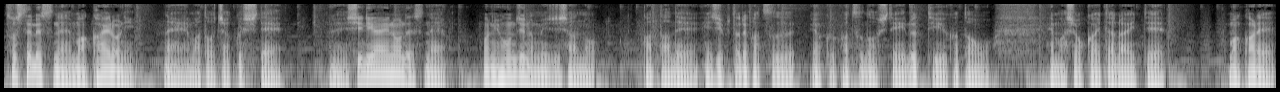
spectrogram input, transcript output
そしてですね、まあカイロに、えまあ到着して、えー知り合いのですね、まあ、日本人のミュージシャンの方で、エジプトで活躍、活動しているっていう方を、えーまあ紹介いただいて、まあ彼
